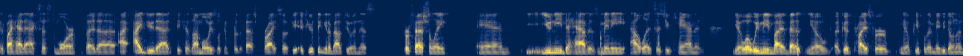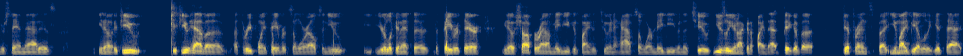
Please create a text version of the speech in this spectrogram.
if I had access to more, but uh, I, I do that because I'm always looking for the best price. So if, you, if you're thinking about doing this professionally and you need to have as many outlets as you can. And, you know what we mean by a bet, you know a good price for you know people that maybe don't understand that is you know if you if you have a, a three point favorite somewhere else and you you're looking at the the favorite there you know shop around. Maybe you can find a two and a half somewhere maybe even a two. Usually you're not going to find that big of a difference but you might be able to get that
